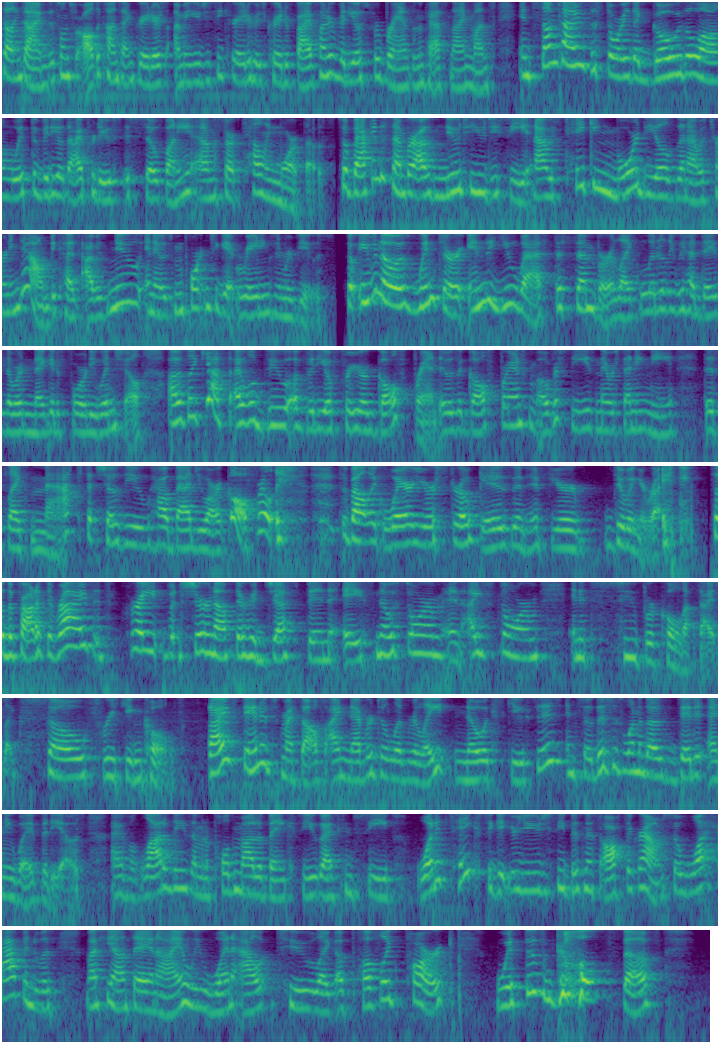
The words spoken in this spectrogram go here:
Selling time. This one's for all the content creators. I'm a UGC creator who's created 500 videos for brands in the past nine months. And sometimes the story that goes along with the video that I produce is so funny, and I'm gonna start telling more of those. So back in December, I was new to UGC and I was taking more deals than I was turning down because I was new and it was important to get ratings and reviews. So even though it was winter in the US, December, like literally we had days that were negative 40 wind chill, I was like, yes, I will do a video for your golf brand. It was a golf brand from overseas and they were sending me this like mat that shows how bad you are at golf, really. it's about like where your stroke is and if you're doing it right. So the product arrives, it's great, but sure enough, there had just been a snowstorm, an ice storm, and it's super cold outside, like so freaking cold. But I have standards for myself. I never deliver late, no excuses. And so this is one of those did it anyway videos. I have a lot of these. I'm going to pull them out of the bank so you guys can see what it takes to get your UGC business off the ground. So what happened was my fiance and I, we went out to like a public park with this golf stuff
